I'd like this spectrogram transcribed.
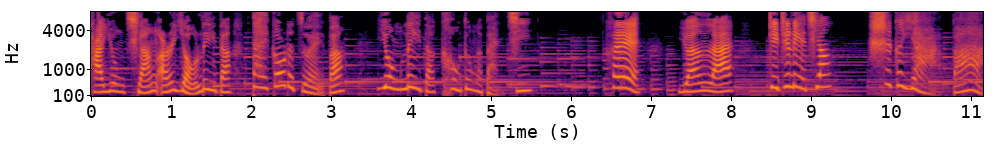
他用强而有力的带钩的嘴巴，用力地扣动了扳机。嘿，原来这支猎枪是个哑巴。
